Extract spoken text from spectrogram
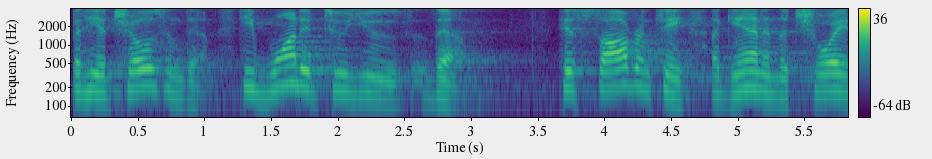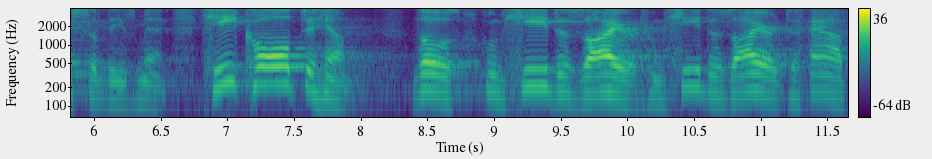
but he had chosen them. He wanted to use them. His sovereignty, again, in the choice of these men. He called to him those whom he desired, whom he desired to have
